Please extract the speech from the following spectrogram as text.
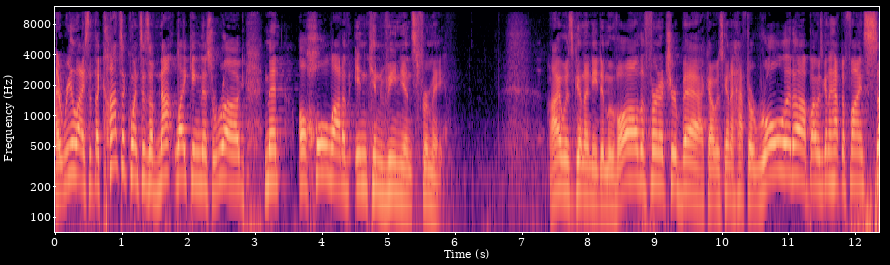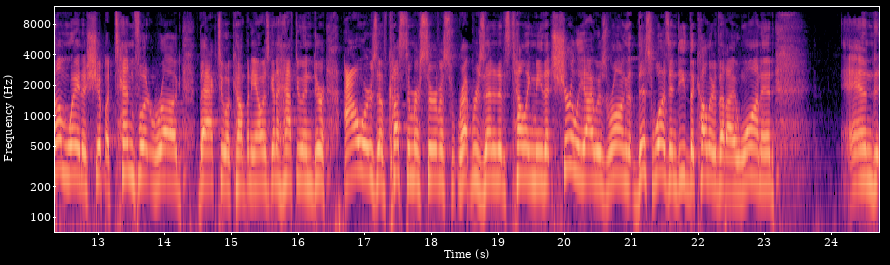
I realized that the consequences of not liking this rug meant a whole lot of inconvenience for me. I was going to need to move all the furniture back. I was going to have to roll it up. I was going to have to find some way to ship a 10 foot rug back to a company. I was going to have to endure hours of customer service representatives telling me that surely I was wrong, that this was indeed the color that I wanted. And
